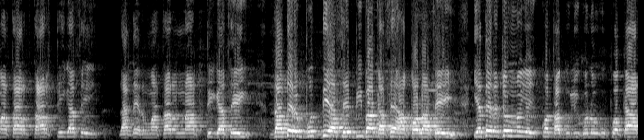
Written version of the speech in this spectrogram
মাথার তার ঠিক আছে যাদের মাথার নাট ঠিক আছে যাদের বুদ্ধি আছে, বিভাগ আছে, আকল আছে এদের জন্য এই কথাগুলি হলো উপকার।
